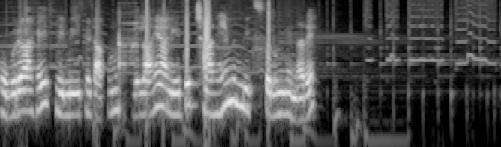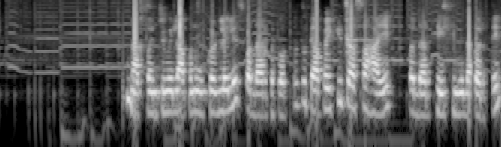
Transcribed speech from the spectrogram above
खोबरं आहे हे मी इथे टाकून घेतलेलं आहे आणि इथे छान हे मी मिक्स करून घेणार आहे. नागपंचमीला आपण उकडलेलेच पदार्थ करतो. तर त्यापैकीच असा हा एक पदार्थ इथे मी करते.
